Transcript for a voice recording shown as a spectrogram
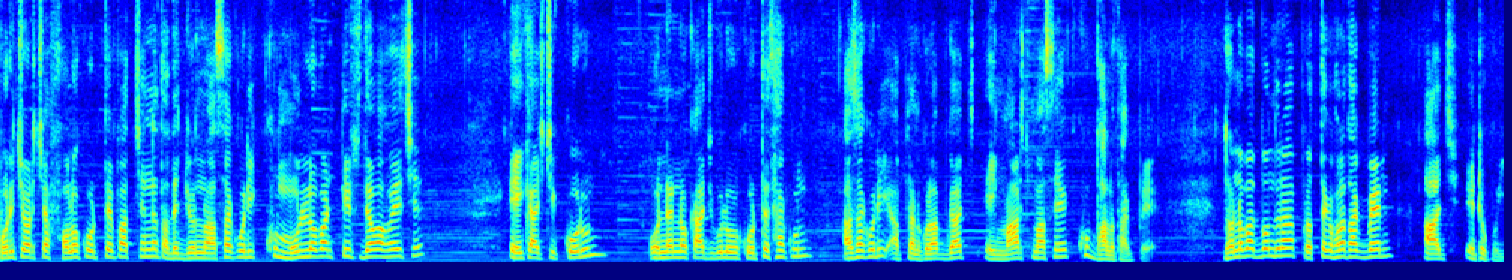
পরিচর্যা ফলো করতে পারছেন না, তাদের জন্য আশা করি খুব মূল্যবান টিপস দেওয়া হয়েছে। এই কাজটি করুন, অন্যান্য কাজগুলো করতে থাকুন। আশা করি আপনার গোলাপ গাছ এই মার্চ মাসে খুব ভালো থাকবে। ধন্যবাদ বন্ধুরা, প্রত্যেকে ভালো থাকবেন। আজ এটুকুই।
